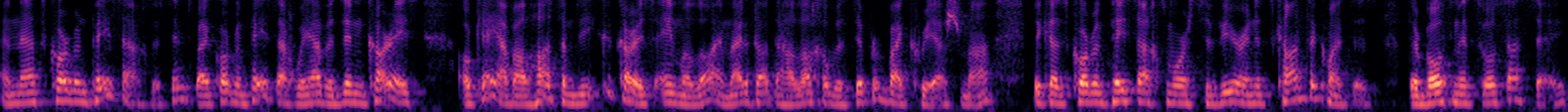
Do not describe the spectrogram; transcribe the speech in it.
and that's Korban Pesach. So since by Korban Pesach we have a Din Kares, okay, Aval Hasam, the Kares Eimalo, I might have thought the halacha was different by Kriyashma, because Korban Pesach is more severe in its consequences. They're both mitzvah saseh,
